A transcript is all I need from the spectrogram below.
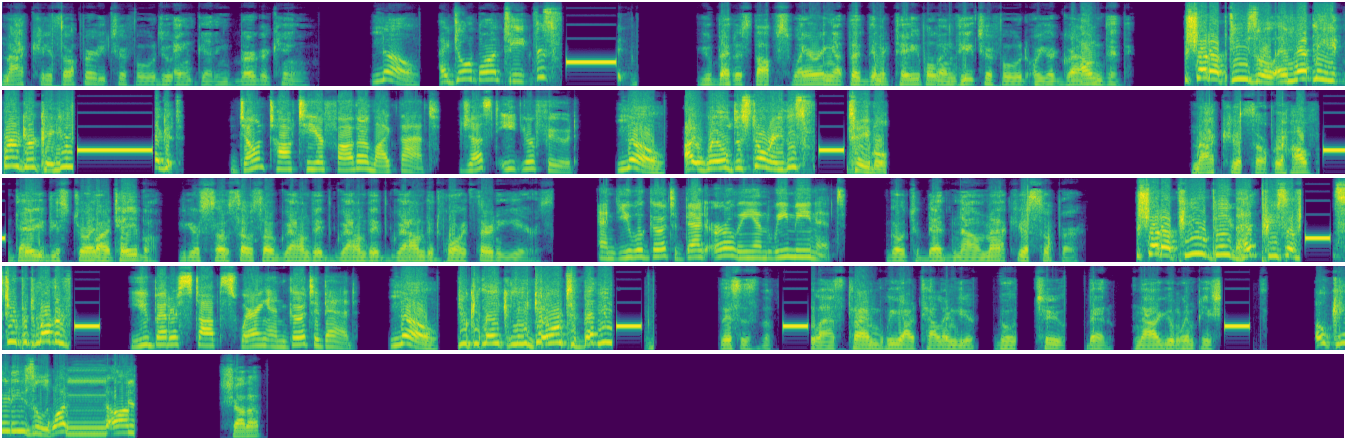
Macusoper, eat your food, you ain't getting Burger King. No, I don't want to eat this You better stop swearing at the dinner table and eat your food or you're grounded. Shut up, Diesel, and let me eat Burger King, you faggot. Don't talk to your father like that. Just eat your food. No, I will destroy this table. Macusoper, how f dare you destroy our table? You're so so so grounded grounded grounded for 30 years. And you will go to bed early and we mean it. Go to bed now, Macusoper. Shut up, you big head piece of stupid mother. You better stop swearing and go to bed. No, you can make me go to bed, you. This is the last time we are telling you, go to bed, now you wimpy sh**. Okay, Diesel, one on. Shut up.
